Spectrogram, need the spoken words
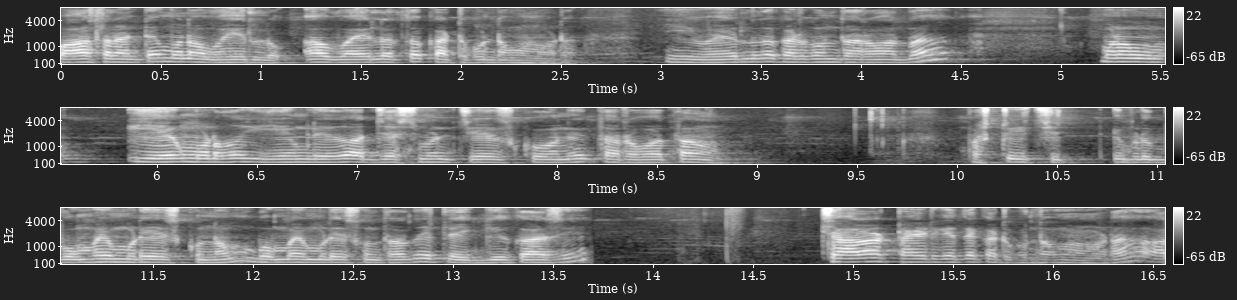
పాసలు అంటే మన వైర్లు ఆ వైర్లతో కట్టుకుంటాం అనమాట ఈ వైర్లతో కట్టుకున్న తర్వాత మనం ఏం ఉండదు ఏం లేదు అడ్జస్ట్మెంట్ చేసుకొని తర్వాత ఫస్ట్ ఈ చిట్ ఇప్పుడు బొంబాయి ముడి వేసుకున్నాం. బొంబాయి ముడి వేసుకున్న తర్వాత ఇట్లా ఎగ్గి కాసి చాలా టైట్గా అయితే కట్టుకుంటాం అనమాట ఆ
